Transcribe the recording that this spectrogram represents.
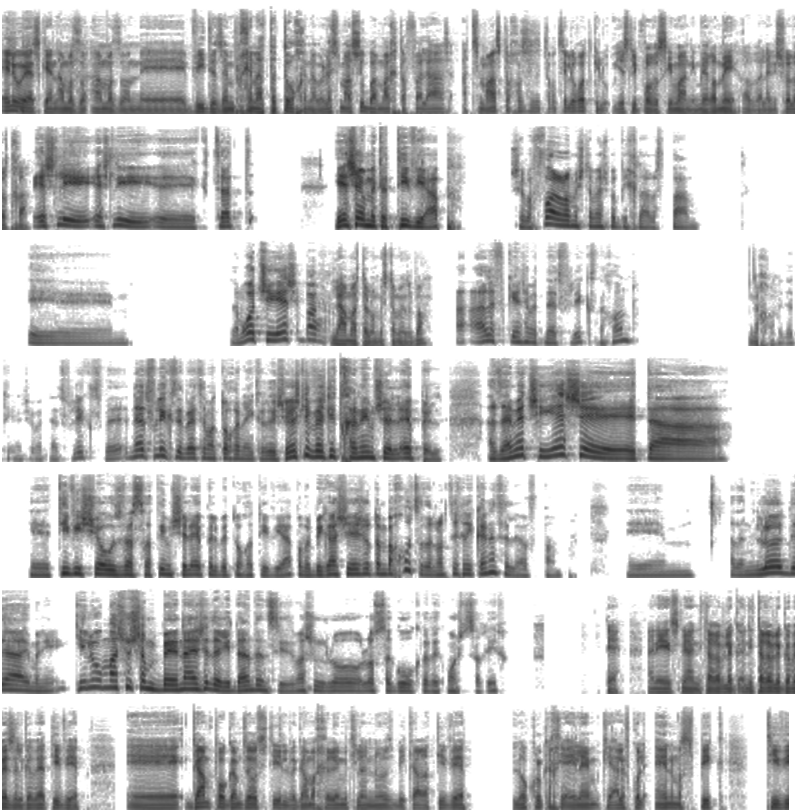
anyway, אז כן, אמזון, אה, וידאו זה מבחינת התוכן, אבל יש משהו במערכת הפעלה עצמה שאתה חושב שאתה רוצה לראות? כאילו, יש לי פה רשימה, אני מרמה, אבל אני שואל אותך. יש לי, יש לי אה, קצת, יש היום את ה-TV אפ, שבפועל אני לא משתמש בה בכלל אף פעם. למרות שיש בה, למה אתה לא משתמש בה? א', כי אין שם את נטפליקס, נכון? נכון. לדעתי אין שם את נטפליקס, ונטפליקס זה בעצם התוכן העיקרי שיש לי, ויש לי תכנים של אפל. אז האמת שיש אה, את ה-TV shows והסרטים של אפל בתוך ה-TV app, אבל בגלל שיש אותם בחוץ, אז אני לא צריך להיכנס אליה אף פעם. אמ, אז אני לא יודע אם אני, כאילו משהו שם בעיניי יש איזה redundancy, זה משהו לא, לא סגור כזה כמו שצריך. אני שנייה, אני אתערב לג- אני אתערב לגבי זה, לגבי ה-TV app. אה, גם פה, גם זהו סטיל וגם אחרים התלוננו זה, בעיקר ה-TV app לא כל כך יעיל להם, כי א' כל אין מספיק TV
